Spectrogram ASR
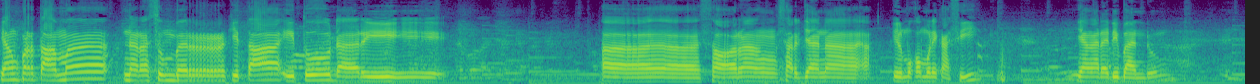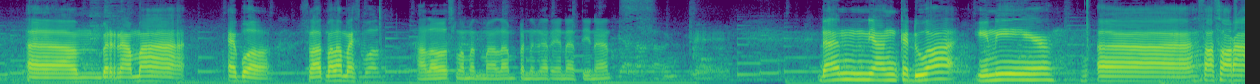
Yang pertama narasumber kita itu dari eh, seorang sarjana ilmu komunikasi yang ada di Bandung em, bernama Ebol. Selamat malam Mas Ebol. Halo, selamat malam pendengarnya Natinat. Dan yang kedua ini eh, salah seorang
